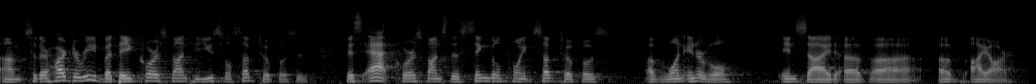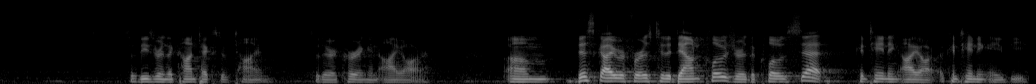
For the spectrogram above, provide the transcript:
Um, so they're hard to read, but they correspond to useful subtoposes. This at corresponds to the single point subtopos of one interval inside of, uh, of IR. So these are in the context of time, so they're occurring in IR. Um, this guy refers to the down closure, the closed set containing IR, containing AB.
